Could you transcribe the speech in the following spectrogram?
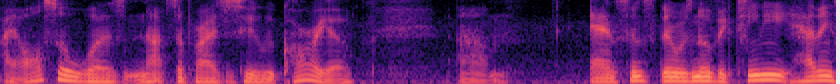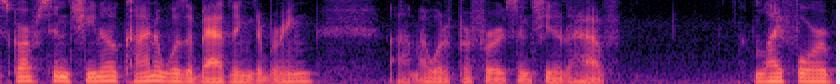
I also was not surprised to see Lucario. Um, and since there was no Victini, having Scarf Cinccino kind of was a bad thing to bring. Um, I would have preferred Cinccino to have Life Orb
